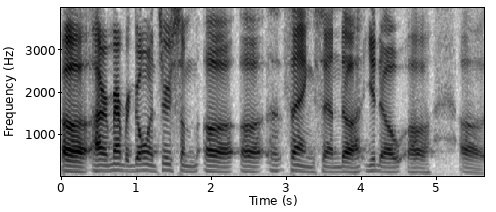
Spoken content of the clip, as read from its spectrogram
uh, I remember going through some uh, uh, things, and uh, you know, uh, uh,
